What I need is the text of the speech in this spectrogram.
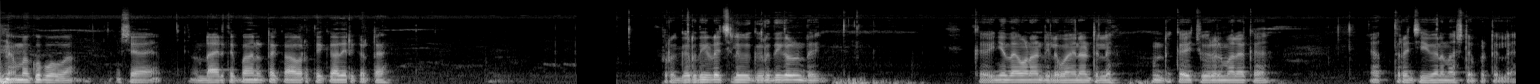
നമുക്ക് പോവാം. പക്ഷേ രണ്ടായിരത്തി പതിനെട്ടൊക്കെ ആവർത്തിക്കാതിരിക്കട്ടെ. പ്രകൃതിയുടെ ചില വികൃതികളുണ്ട്. കഴിഞ്ഞ തവണ ഉണ്ടല്ലോ വയനാട്ടിൽ ഉണ്ടക്കൈ ചൂരൽമലയൊക്കെ എത്ര ജീവനം നഷ്ടപ്പെട്ടില്ലേ?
